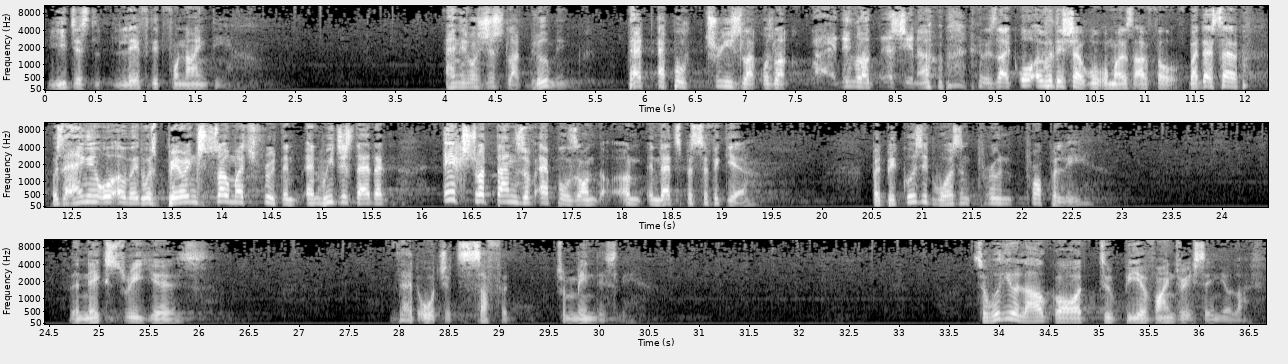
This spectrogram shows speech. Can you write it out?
he just left it for 90. And it was just like blooming. That apple tree's like was like hanging like this, you know. It was like all over the show. Almost I fell. But that's uh, was hanging all over. It was bearing so much fruit, and, and we just had a, extra tons of apples on, on in that specific year. But because it wasn't pruned properly, the next three years, that orchard suffered tremendously. So, will you allow God to be a vine dresser in your life?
